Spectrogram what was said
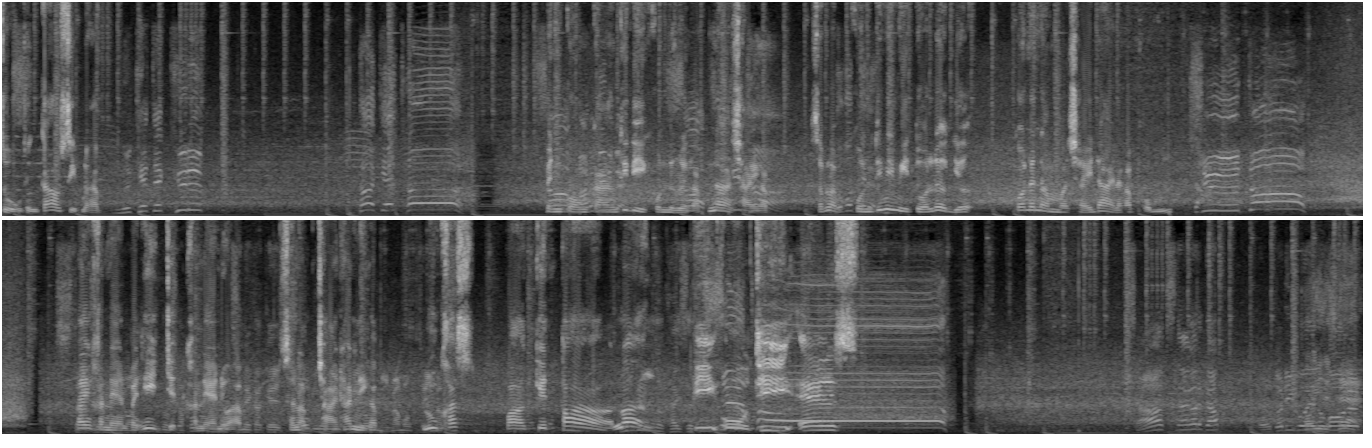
สูงถึง 90 นะครับ เป็นกองกลางที่ดีคนหนึ่งเลยครับ น่าใช้ครับสำหรับคนที่ไม่มีตัวเลือกเยอะ ก็แนะนำมาใช้ได้นะครับผมให้คะแนนไปที่ 7 คะแนนดีกว่าครับสำหรับชายท่านนี้ครับ ลูคัส ปาเกต้าล่าง POTS あつながるか？踊り声のボール。ね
